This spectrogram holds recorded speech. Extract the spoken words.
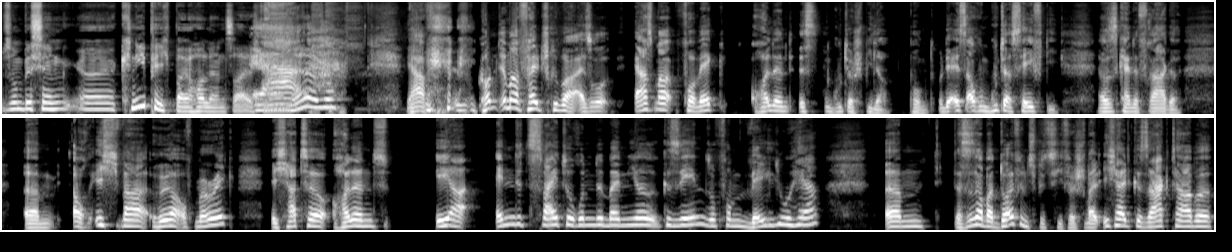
so ein bisschen äh, kniepig bei Holland, sag ich Ja. mal. Ne? Also, Ja, kommt immer falsch rüber. Also erstmal vorweg, Holland ist ein guter Spieler. Punkt. Und er ist auch ein guter Safety. Das ist keine Frage. Ähm, auch ich war höher auf Merrick. Ich hatte Holland eher Ende zweite Runde bei mir gesehen, so vom Value her. Ähm, das ist aber Dolphins-spezifisch, weil ich halt gesagt habe,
